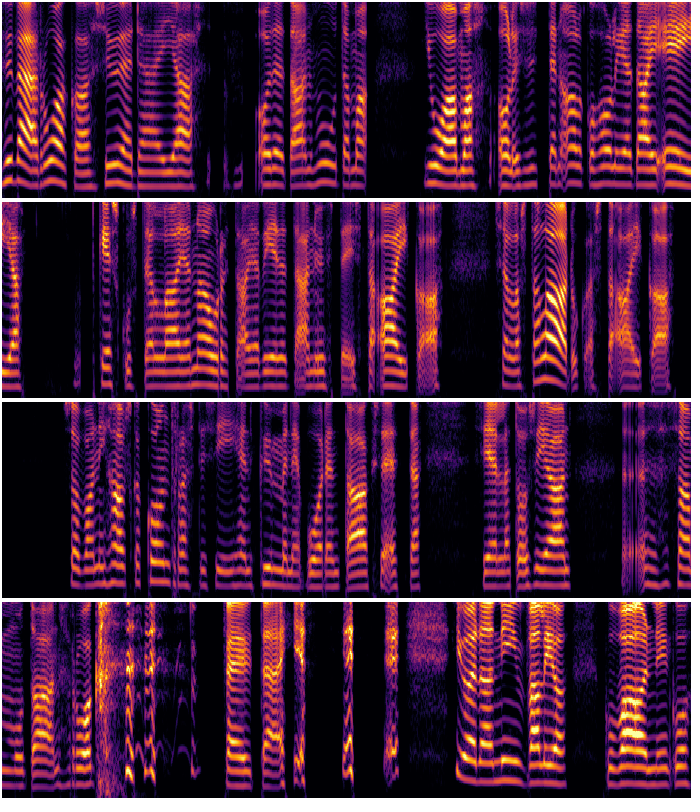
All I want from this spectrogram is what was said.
hyvää ruokaa syödään ja otetaan muutama juoma, oli se sitten alkoholia tai ei, ja keskustellaan ja nauretaan ja vietetään yhteistä aikaa, sellaista laadukasta aikaa. Se on vaan niin hauska kontrasti siihen kymmenen vuoden taakse, että siellä tosiaan äh, sammutaan ruokapöytää ja juodaan niin paljon kuin vaan niin kuin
